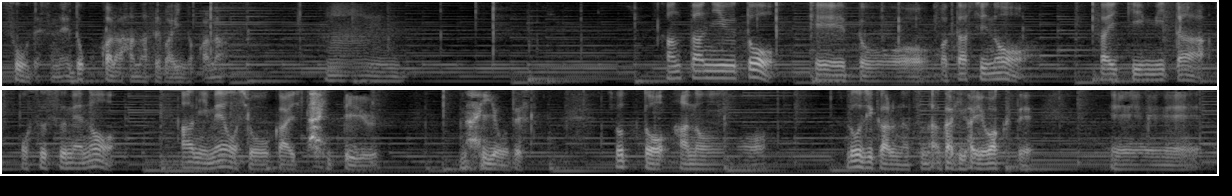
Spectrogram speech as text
そうですねどこから話せばいいのかな。うん。簡単に言うとえーと私の最近見たおすすめのアニメを紹介したいっていう内容です。ちょっとあのロジカルなつながりが弱くて、えー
